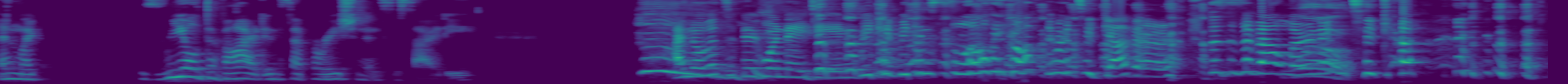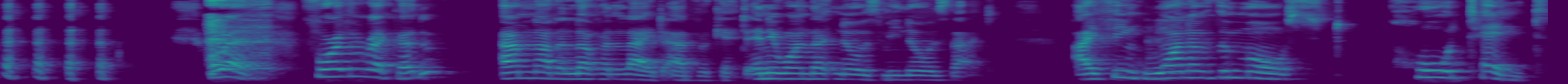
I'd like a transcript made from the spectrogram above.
and like real divide and separation in society. I know that's a big one, Nadine. We can we can slowly go through it together. This is about learning together. well, for the record, I'm not a love and light advocate. Anyone that knows me knows that. I think one of the most potent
